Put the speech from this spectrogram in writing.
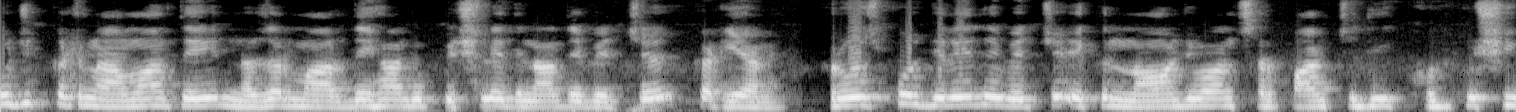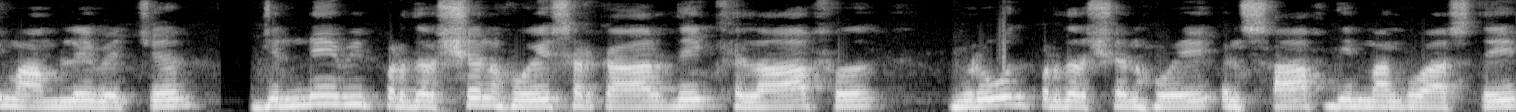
ਕੁਝ ਘਟਨਾਵਾਂ ਤੇ ਨਜ਼ਰ ਮਾਰਦੇ ਹਾਂ ਜੋ ਪਿਛਲੇ ਦਿਨਾਂ ਦੇ ਵਿੱਚ ਘਟੀਆਂ ਨੇ। ਫਿਰੋਜ਼ਪੁਰ ਜ਼ਿਲ੍ਹੇ ਦੇ ਵਿੱਚ ਇੱਕ ਨੌਜਵਾਨ ਸਰਪੰਚ ਦੀ ਖੁਦਕੁਸ਼ੀ ਮਾਮਲੇ ਵਿੱਚ ਜਿੰਨੇ ਵੀ ਪ੍ਰਦਰਸ਼ਨ ਹੋਏ ਸਰਕਾਰ ਦੇ ਖਿਲਾਫ ਵਿਰੋਧ ਪ੍ਰਦਰਸ਼ਨ ਹੋਏ, ਇਨਸਾਫ ਦੀ ਮੰਗ ਵਾਸਤੇ,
